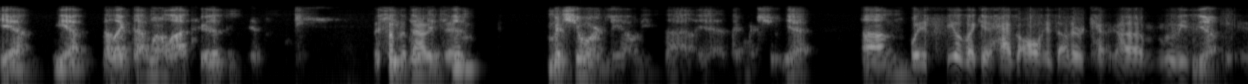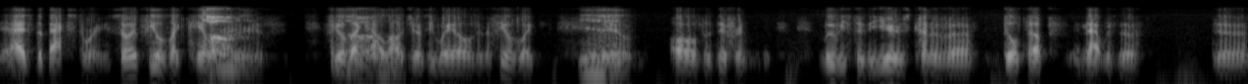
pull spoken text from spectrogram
Yeah, yeah, I like that one a lot too. It's, it's There's something about it it's that matured Leone style. Yeah, it's like mature. Yeah. Um, well, it feels like it has all his other uh, movies Yeah. as the backstory. So it feels like Pale Totally. Rider. Feels like Totally. Outlaw Josey Wales, and it feels like yeah. you know all the different movies through the years kind of uh, built up, and that was the the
